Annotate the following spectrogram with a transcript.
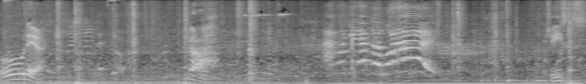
Oh dear. Ah. Jesus.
